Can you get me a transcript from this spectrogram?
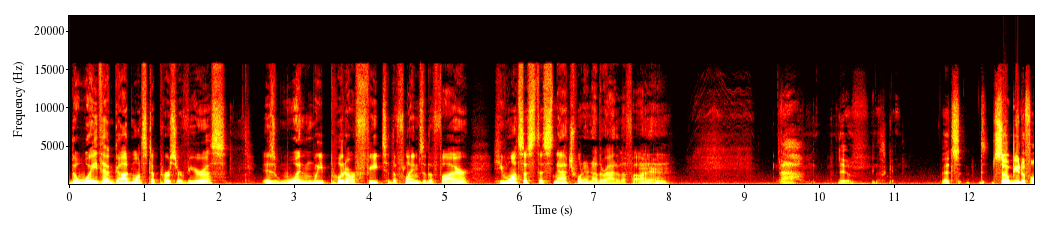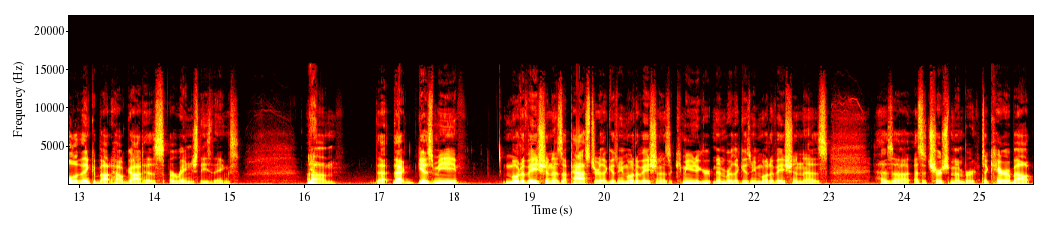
The way that God wants to persevere us is when we put our feet to the flames of the fire, he wants us to snatch one another out of the fire. Mm-hmm. Ah, dude, that's good. It's so beautiful to think about how God has arranged these things. Yeah. Um, that that gives me motivation as a pastor. That gives me motivation as a community group member. That gives me motivation as as a as a church member to care about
